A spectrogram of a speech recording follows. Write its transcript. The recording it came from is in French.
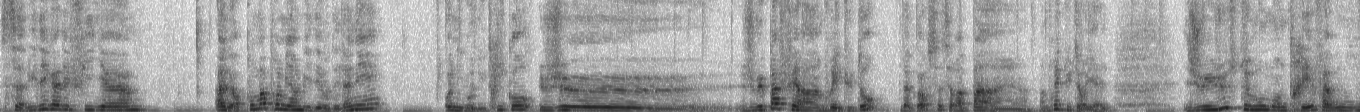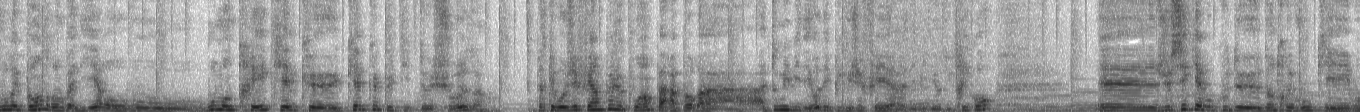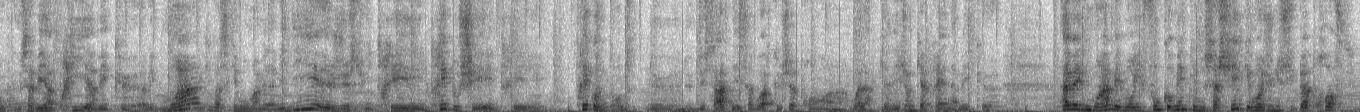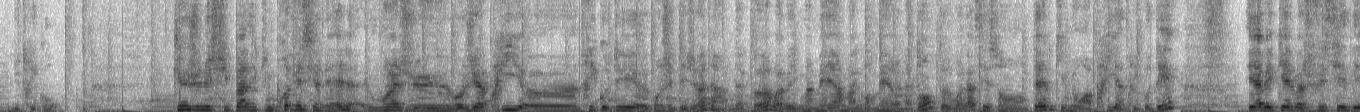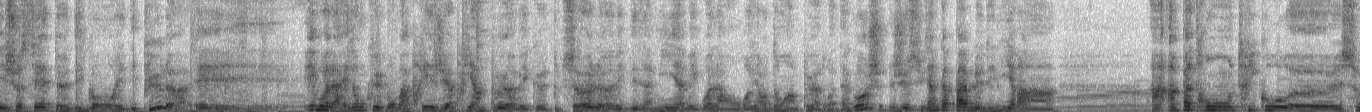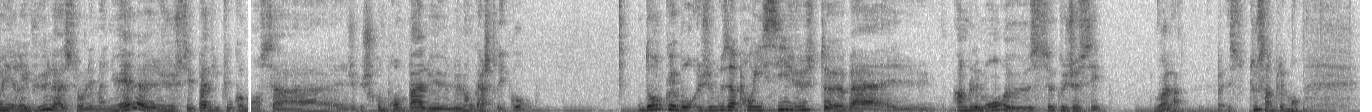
Salut les gars les filles Alors pour ma première vidéo de l'année, au niveau du tricot, je je vais pas faire un vrai tuto, d'accord? Ça sera pas un, vrai tutoriel. Je vais juste vous montrer, enfin vous, répondre on va dire, vous, vous montrer quelques, quelques petites choses. Parce que bon, j'ai fait un peu le point par rapport à, à tous mes vidéos depuis que j'ai fait euh, des vidéos du tricot. Euh, je sais qu'il y a beaucoup d'entre vous qui avez appris avec, euh, avec moi, parce que vous m'avez dit. Je suis très, très touchée et très, très contente de, ça, de savoir que j'apprends, euh, voilà, qu'il y a des gens qui apprennent avec, avec moi. Mais bon, il faut quand même que vous sachiez que moi, je ne suis pas prof du tricot, que je ne suis pas du tout une professionnelle. Moi, j'ai appris à tricoter quand j'étais jeune, d'accord, avec ma mère, ma grand-mère et ma tante. Voilà, ce sont elles qui m'ont appris à tricoter. Et avec elle, bah, je faisais des chaussettes, euh, des gants et des pulls. Et, voilà. Et donc, euh, bon, bah, après, j'ai appris un peu avec euh, toute seule, avec des amis, avec voilà, en regardant un peu à droite à gauche. Je suis incapable de lire un, patron tricot euh, soin et là sur les manuels. Je sais pas du tout comment ça. Je, ne comprends pas le, langage tricot. Donc bon, je vous apprends ici juste bah, humblement ce que je sais. Voilà, tout simplement.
